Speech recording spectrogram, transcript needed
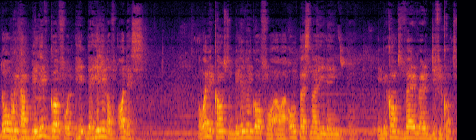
Though we can believe God for the healing of others, but when it comes to believing God for our own personal healing, it becomes very, very difficult.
